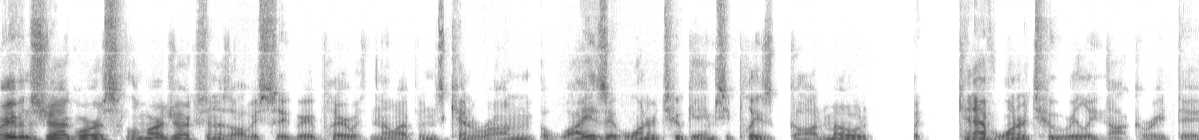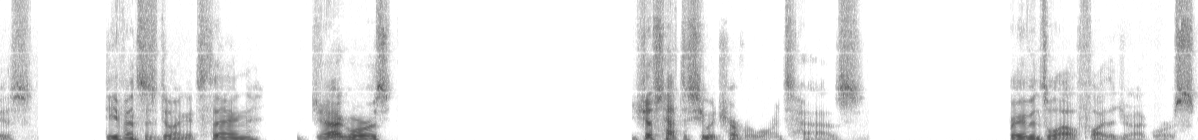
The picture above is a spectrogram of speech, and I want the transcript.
Ravens, Jaguars. Lamar Jackson is obviously a great player with no weapons, can run, but why is it one or two games he plays God mode, but can have one or two really not great days? Defense is doing its thing. Jaguars, you just have to see what Trevor Lawrence has. Ravens will outfly the Jaguars.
